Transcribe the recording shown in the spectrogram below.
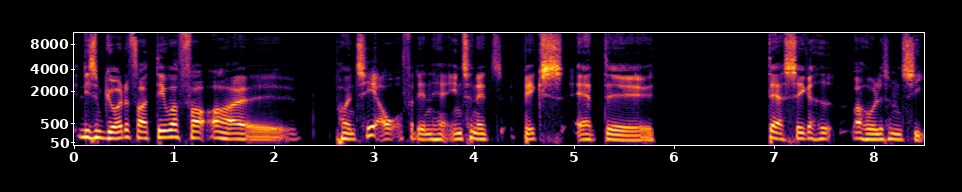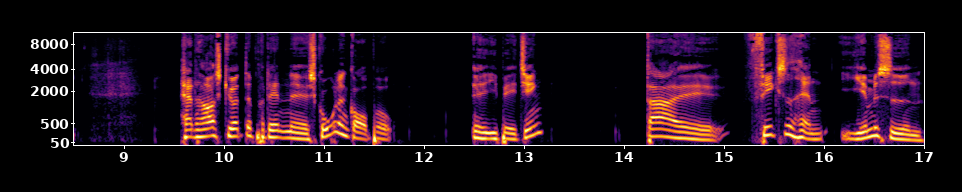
ligesom gjorde det for, det var for at øh, pointere over for den her internet at øh, deres sikkerhed var hullet som en sig. Han har også gjort det på den øh, skole, han går på øh, i Beijing. Der øh, fixede han hjemmesiden,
